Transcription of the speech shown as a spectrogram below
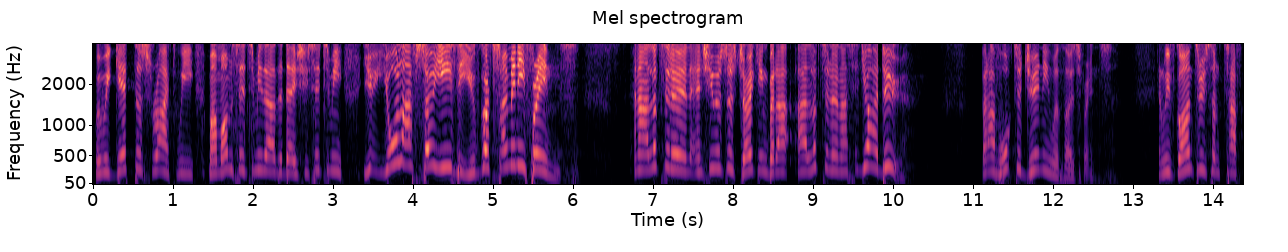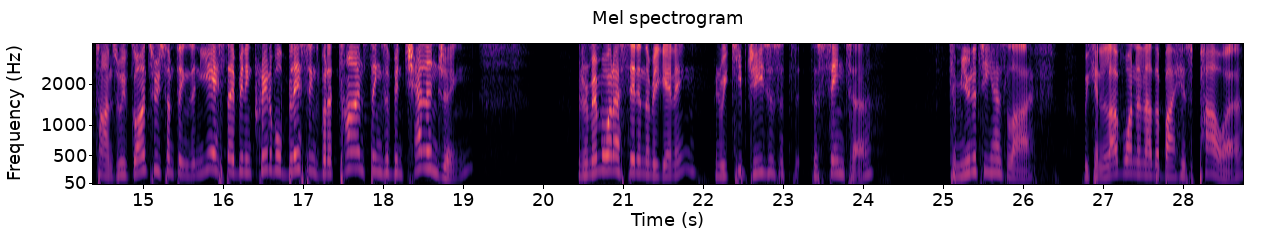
When we get this right, we my mom said to me the other day, she said to me, Your life's so easy, you've got so many friends. And I looked at her and, and she was just joking, but I, I looked at her and I said, Yeah, I do. But I've walked a journey with those friends. And we've gone through some tough times. We've gone through some things. And yes, they've been incredible blessings, but at times things have been challenging. But remember what I said in the beginning? When we keep Jesus at the center, community has life, we can love one another by His power,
